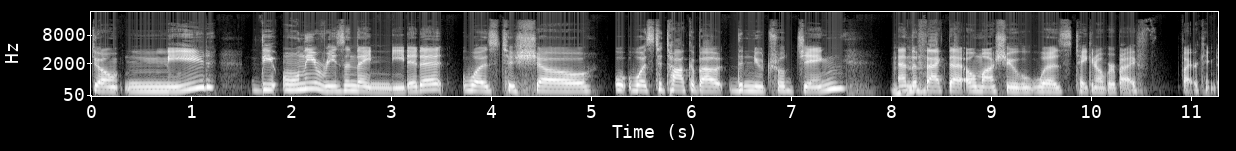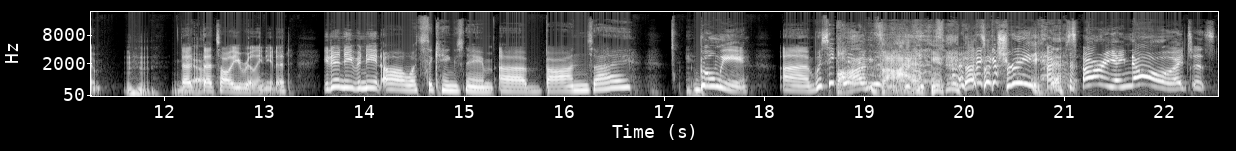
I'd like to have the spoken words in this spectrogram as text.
don't need. The only reason they needed it was to show was to talk about the neutral Jing and the fact that Omashu was taken over by Fire Kingdom. That, Yeah. That's all you really needed. You didn't even need oh, what's the king's name? Uh, Bonsai, Bumi. Um, was he? Bonsai. That's a tree. I'm sorry, I know. I just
